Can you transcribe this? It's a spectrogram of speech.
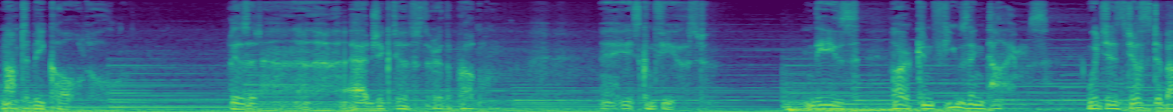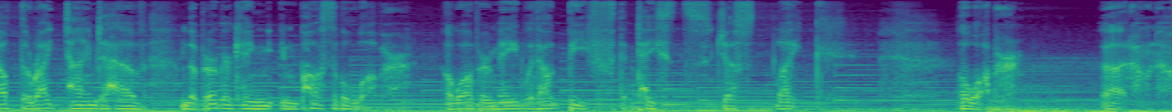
not to be called old. Is it? Uh, adjectives that are the problem. He's confused. These are confusing times, which is just about the right time to have the Burger King Impossible Whopper. A Whopper made without beef that tastes just like a Whopper. I don't know.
